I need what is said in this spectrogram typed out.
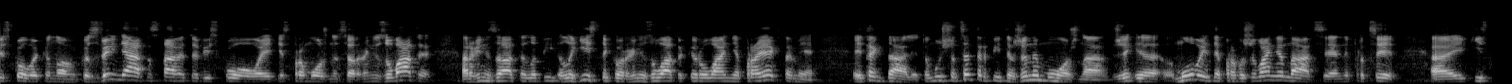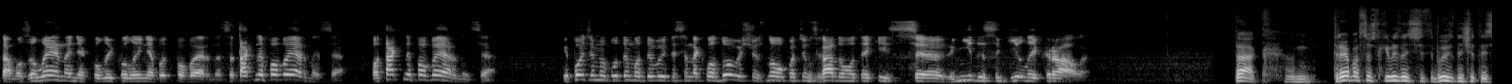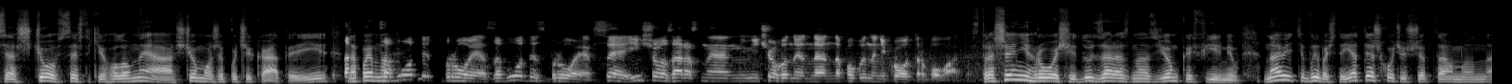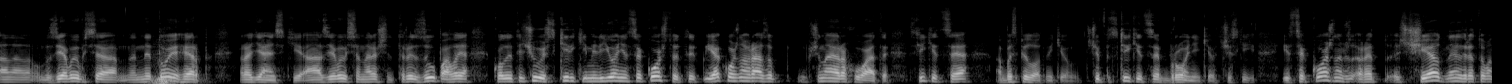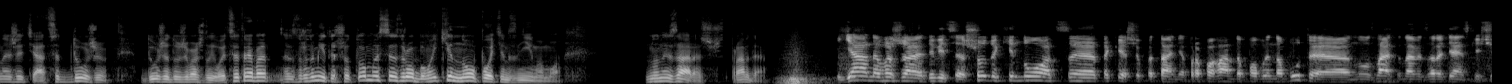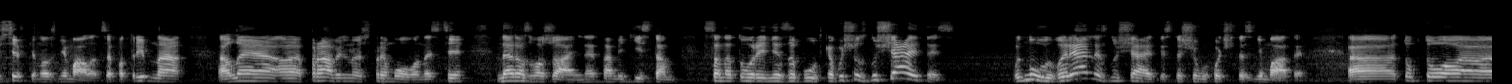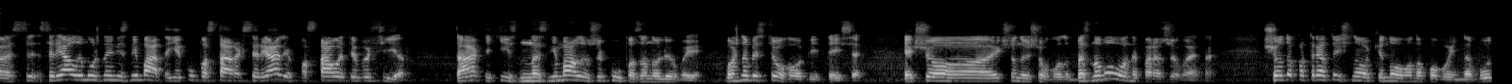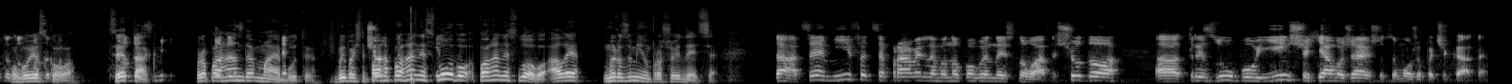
військову економіку, звільняти, ставити військового, які спроможні це організувати, організувати логістику, організувати керування проектами. І так далі, тому що це терпіти вже не можна. Вже е, мова йде про виживання нації, не про ці е, якісь там озеленення, коли коли-небудь повернеться. Так не повернеться. Отак не повернеться. І потім ми будемо дивитися на кладовище знову потім згадувати якісь е, гніди, сиділи і крали. Так, треба все ж таки визначити, визначитися, що все ж таки головне, а що може почекати. І напевно, Заводи зброя, заводи зброя, все іншого зараз не нічого не, не, не повинно нікого турбувати. страшенні гроші йдуть зараз на зйомки фільмів. Навіть вибачте, я теж хочу, щоб там а, з'явився не той герб радянський, а з'явився нарешті тризуб. Але коли ти чуєш, скільки мільйонів це коштує, ти я кожного разу починаю рахувати, скільки це безпілотників, чи скільки це броніків, чи скільки і це кожне ще одне зрятоване життя. Це дуже дуже дуже важливо. І це треба зрозуміти, що то ми все зробимо, і кіно потім знімемо. Ну не зараз, правда? Я не вважаю. Дивіться, щодо кіно, це таке ще питання. Пропаганда повинна бути. Е, Ну знаєте, навіть за радянських часів кіно знімали. Це потрібно, але е, правильної спрямованості, не розважальне. Там якісь там санаторії, незабудка. Ви що знущаєтесь? Ну ви реально знущаєтесь, те, що ви хочете знімати. Е, тобто е, серіали можна не знімати. Є купа старих серіалів поставити в ефір так, які назнімали вже купа за нульові. Можна без цього обійтися. Якщо, якщо не воно без нового не переживете. Щодо патріотичного кіно, воно повинно бути Обов'язково. Це щодо так. Пропаганда має бути. Вибачте, погане слово, погане слово, але ми розуміємо про що йдеться. Да, це міфи, це правильно, воно повинно існувати. Щодо е, тризубу і інших, я вважаю, що це може почекати.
